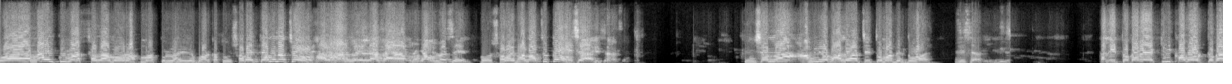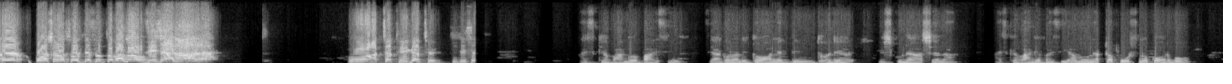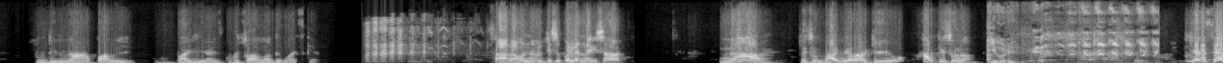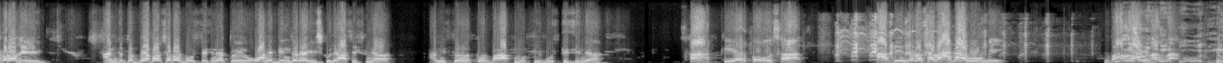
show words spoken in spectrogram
ওয়ালাইকুম আসসালাম ও রহমতুল্লাহ বরকাতু। সবাই কেমন আছো? আলহামদুলিল্লাহ স্যার আপনি কেমন আছেন? ও সবাই ভালো আছো তো? ইনশাল্লাহ আমিও ভালো আছি তোমাদের দোয়ায়। জি স্যার। খালি তোকারে কি খবর? তোকারে পড়াশোনা চলতেছে তো ভালো? জি স্যার ও আচ্ছা ঠিক আছে। জি স্যার। আজকে ভালো পাইছি। জাগরালি তো অনেকদিন ধরে স্কুলে আসে না। আজকে ভাগে পাইছি এমন একটা প্রশ্ন করব। যদি না পারে বাইরে আজ ঘোষা আলা দেবো আজকে। স্যার আমার নামে কিছু করলেন নাকি স্যার? না কিছু ভাবলাম আর কি আর কিছু না। কেন জাগরালি আমি তো তোর ব্যাপার স্যাপার বুঝতেছি না তুই অনেকদিন ধরে স্কুলে আসিস না। আমি তো তোর ভাব মূর্তি বুঝতেছি না। স্যার কি আর কব স্যার? সাত দিন ধরে স্যার আগা বমি। ভালো লাগে না স্যার।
